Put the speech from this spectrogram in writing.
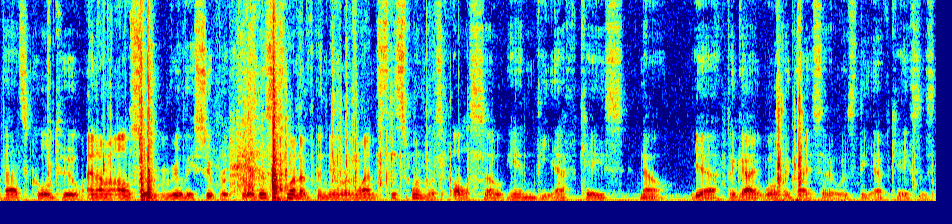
that's cool too. And I'm also really super cool. This is one of the newer ones. This one was also in the F case. No, yeah, the guy, well, the guy said it was the F cases,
